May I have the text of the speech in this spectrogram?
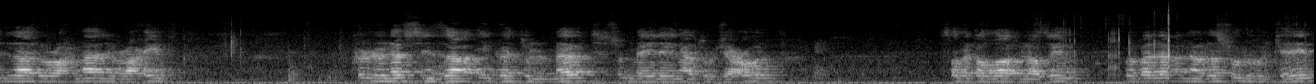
Bismillahirrahmanirrahim. Kullu nefsin zâikatul mevt, sümme ileyna turcaun. Sadakallahul azim. Ve bellemena Resuluhul kerim.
